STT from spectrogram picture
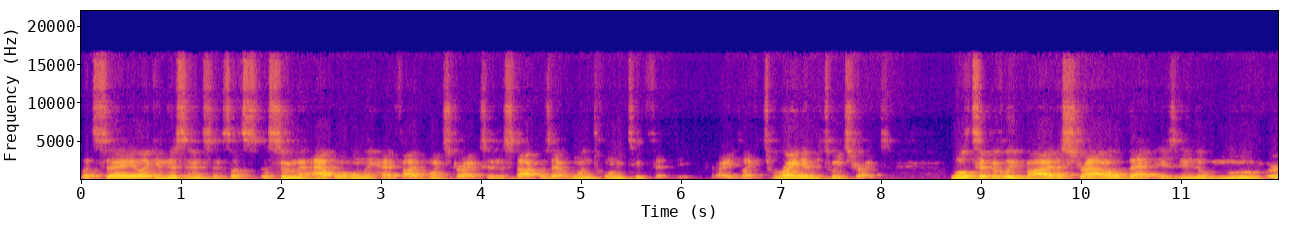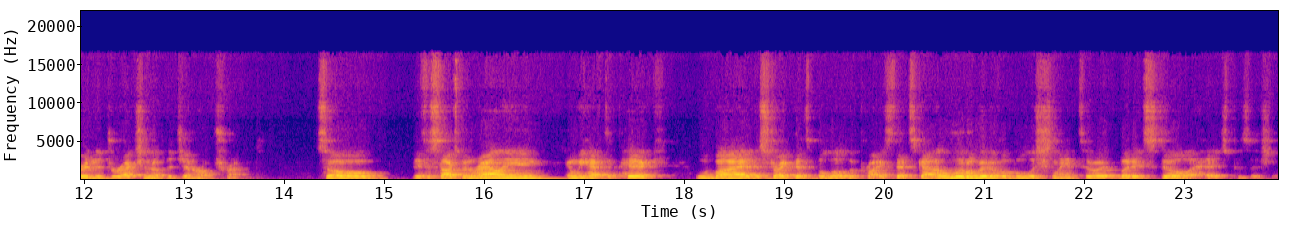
let's say like in this instance let's assume that apple only had five point strikes and the stock was at 122.50 right like it's right in between strikes we'll typically buy the straddle that is in the move or in the direction of the general trend so if the stock's been rallying and we have to pick we'll buy the strike that's below the price that's got a little bit of a bullish slant to it but it's still a hedge position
